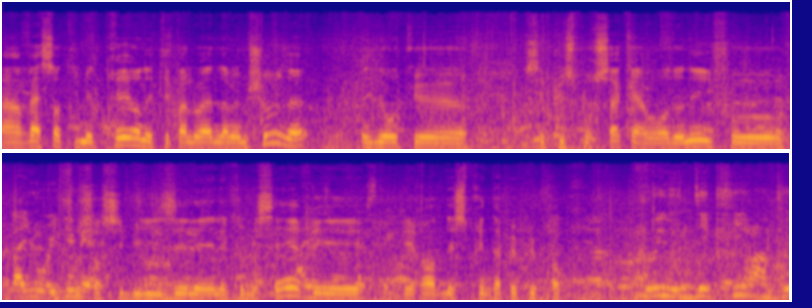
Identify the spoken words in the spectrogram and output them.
à 20 cm près on n'était pas loin de la même chose. hein. Et donc euh, c'est plus pour ça qu'à un moment donné il faut, il faut sensibiliser les, commissaires et, rendre les sprints un peu plus propres. Pouvez-vous décrire un peu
